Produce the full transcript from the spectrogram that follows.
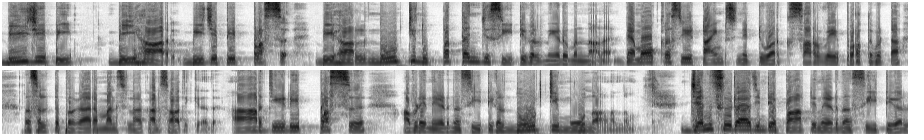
ബി ജെ പി ബീഹാറിൽ ബി ജെ പി പ്ലസ് ബീഹാറിൽ നൂറ്റി മുപ്പത്തഞ്ച് സീറ്റുകൾ നേടുമെന്നാണ് ഡെമോക്രസി ടൈംസ് നെറ്റ്വർക്ക് സർവേ പുറത്തുവിട്ട റിസൾട്ട് പ്രകാരം മനസ്സിലാക്കാൻ സാധിക്കുന്നത്. ആർ ജെ ഡി പ്ലസ് അവിടെ നേടുന്ന സീറ്റുകൾ നൂറ്റി മൂന്നാണെന്നും ജൻസുരാജിന്റെ പാർട്ടി നേടുന്ന സീറ്റുകൾ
